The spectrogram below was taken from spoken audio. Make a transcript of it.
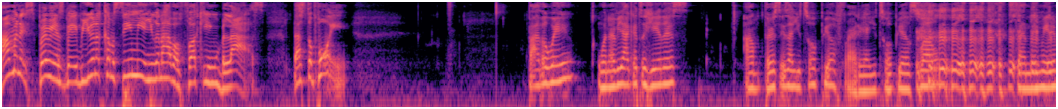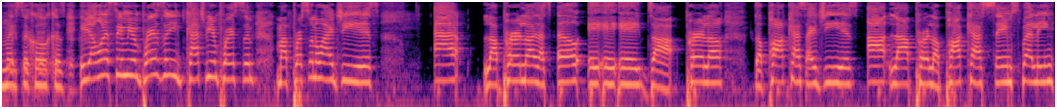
I'm an experience, baby. You're gonna come see me and you're gonna have a fucking blast. That's the point. By the way, whenever y'all get to hear this, um, Thursdays at Utopia, Friday at Utopia as well. Sunday made in Mexico. Because if y'all want to see me in person, catch me in person. My personal IG is at La Perla. That's L A A A dot Perla. The podcast IG is at La Perla Podcast. Same spelling.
